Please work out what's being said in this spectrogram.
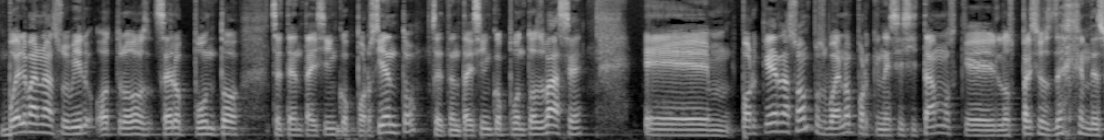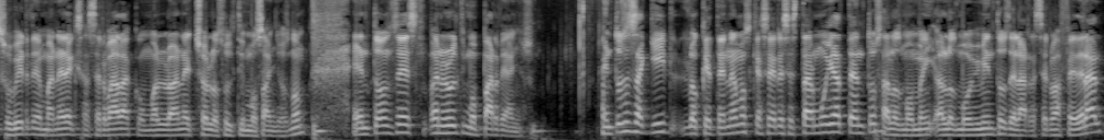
vuelvan a subir otro 0.75%, 75 puntos base. Eh, ¿Por qué razón? Pues bueno, porque necesitamos que los precios dejen de subir de manera exacerbada como lo han hecho los últimos años, ¿no? Entonces, bueno, el último par de años. Entonces aquí lo que tenemos que hacer es estar muy atentos a los, a los movimientos de la Reserva Federal.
